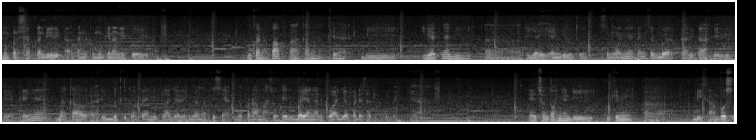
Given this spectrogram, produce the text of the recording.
mempersiapkan diri akan kemungkinan itu gitu. Bukan apa-apa karena kayak dilihatnya di uh, IAIN gitu tuh semuanya kan serba syariah gitu, gitu ya. Kayaknya bakal ribet gitu apa yang dipelajari. Nggak ngerti sih ya nggak pernah masuk. Kayak itu bayanganku aja pada saat itu. Ya ya contohnya di mungkin uh, di kampus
